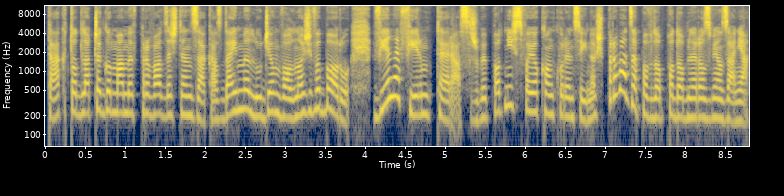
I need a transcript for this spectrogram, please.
tak, to dlaczego mamy wprowadzać ten zakaz? Dajmy ludziom wolność wyboru. Wiele firm teraz, żeby podnieść swoją konkurencyjność, wprowadza podo- podobne rozwiązania,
